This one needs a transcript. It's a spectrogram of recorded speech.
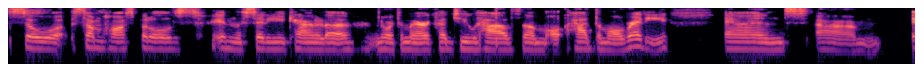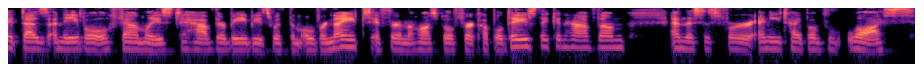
So some hospitals in the city, Canada, North America do have them had them already, and um, it does enable families to have their babies with them overnight. If they're in the hospital for a couple days, they can have them. And this is for any type of loss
